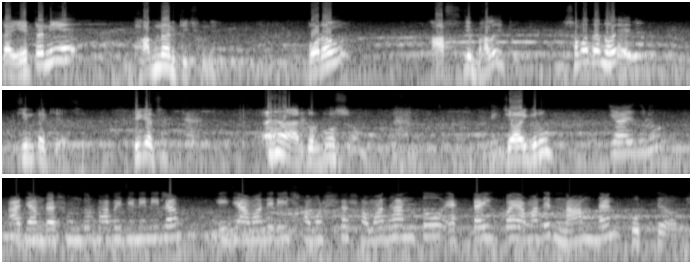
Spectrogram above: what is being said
তাই এটা নিয়ে ভাবনার কিছু নেই। বরং আসছে ভালোই তো। সমাধান হয়ে যাবে। চিন্তা কি আছে? ঠিক আছে? হ্যাঁ, আর না, কিছু নেই। জয় গুরু আজ আমরা সুন্দরভাবে জেনে নিলাম এই যে আমাদের এই সমস্যা সমাধান তো একটাই উপায় আমাদের নাম ধ্যান করতে হবে।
